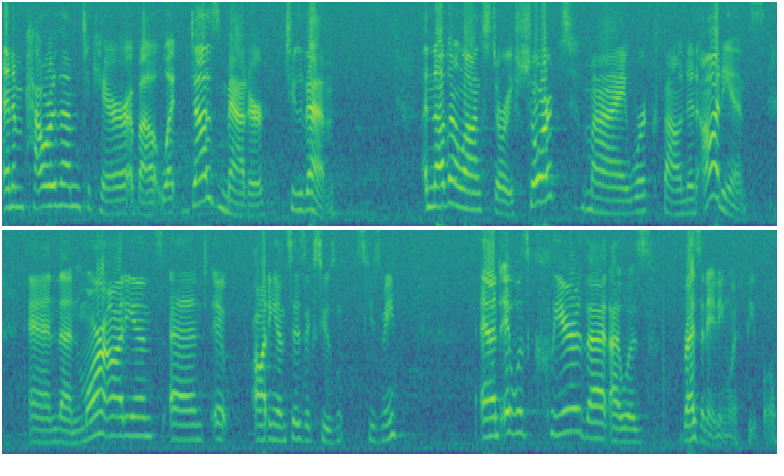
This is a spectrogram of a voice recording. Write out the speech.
and empower them to care about what does matter to them. Another long story short, my work found an audience, and then more audience and it, audiences, excuse, excuse me, and it was clear that I was resonating with people.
